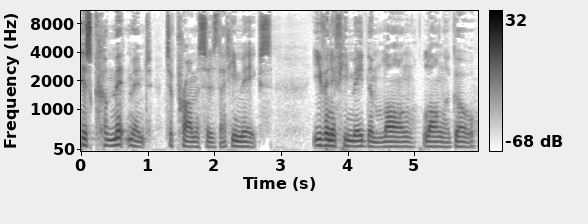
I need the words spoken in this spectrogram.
his commitment to promises that he makes, even if he made them long, long ago.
